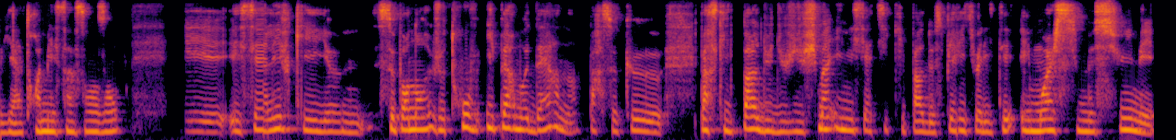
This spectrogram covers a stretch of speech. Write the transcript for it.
il y a 3500 ans. Et, c'est un livre qui, euh, cependant, je trouve hyper moderne parce que parce qu'il parle du, chemin initiatique, qui parle de spiritualité. Et moi, je me suis, mais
